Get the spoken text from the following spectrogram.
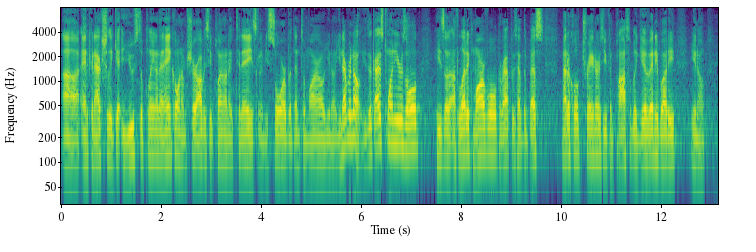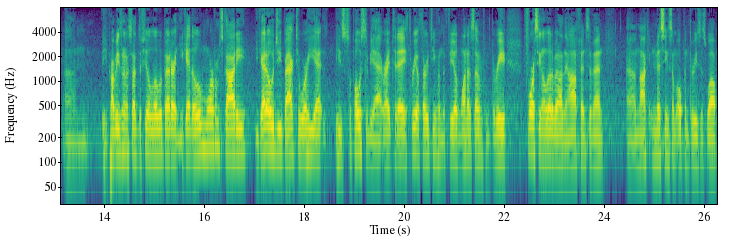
Uh, and can actually get used to playing on that ankle. And I'm sure, obviously, playing on it today is going to be sore, but then tomorrow, you know, you never know. The guy's 20 years old. He's an athletic marvel. The Raptors have the best medical trainers you can possibly give anybody. You know, um, he probably is going to start to feel a little bit better, and you get a little more from Scottie. You get OG back to where he at, he's supposed to be at right today. Three of thirteen from the field, one of seven from three, forcing a little bit on the offensive end, uh, not missing some open threes as well.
